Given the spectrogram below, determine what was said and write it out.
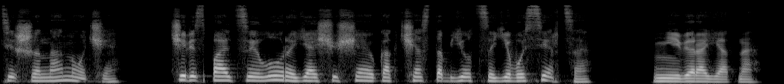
Тишина ночи. Через пальцы Лора я ощущаю, как часто бьется его сердце. Невероятно,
